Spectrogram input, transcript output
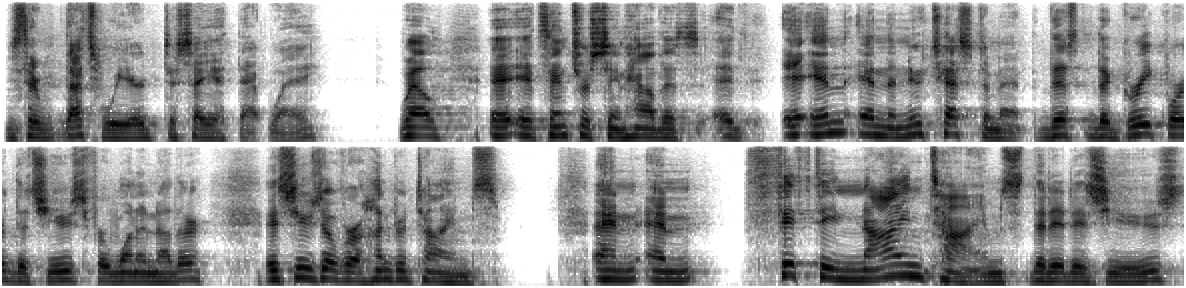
You say, that's weird to say it that way. Well, it's interesting how this in in the New Testament, this the Greek word that's used for one another, it's used over a hundred times, and and 59 times that it is used,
